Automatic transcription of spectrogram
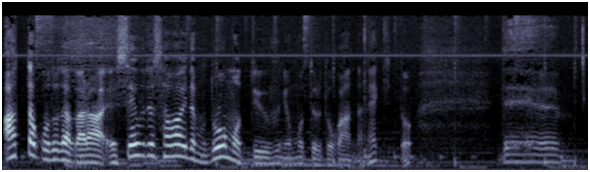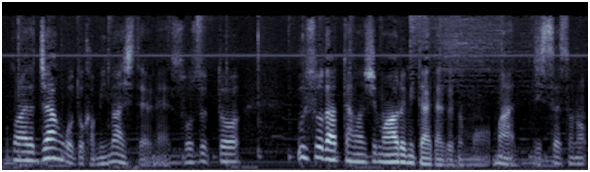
あったことだから SF で騒いでもどうもっていうふに思ってるとこあるんだねきっと。でこの間ジャンゴとか見ましたよね。そうすると嘘だって話もあるみたいだけどもまあ実際その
